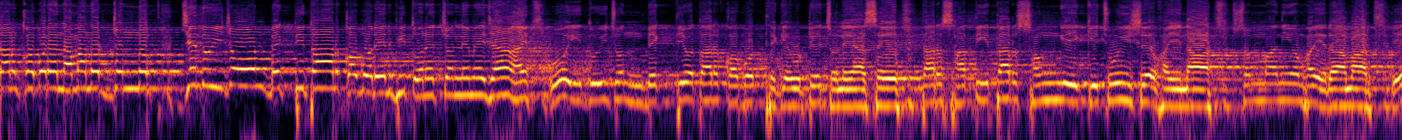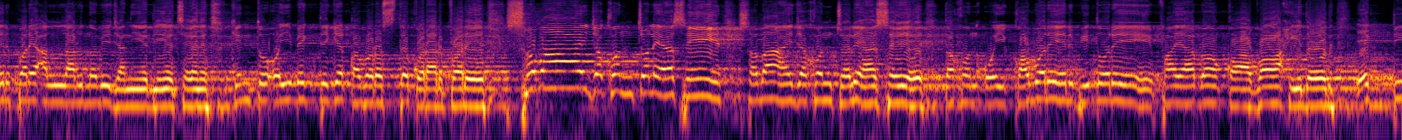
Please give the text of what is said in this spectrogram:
তার কবরে নামানোর জন্য যে দুইজন ব্যক্তি তার কবরের ভিতরে চলে যায়, ওই দুইজন ব্যক্তিও তার কবর থেকে উঠে চলে আসে। তার সাথী, তার সঙ্গে কিছুই সে হয় না। সম্মানীয় ভাইরা আমার এরপরে আল্লাহর নবী জানিয়ে দিয়েছেন, কিন্তু ওই ব্যক্তিকে কবরস্থ করার পরে সবাই যখন চলে আসে, সবাই যখন চলে আসে, তখন ওই কবরের ভিতরে একটি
